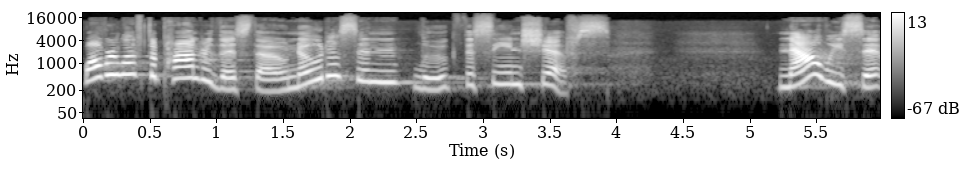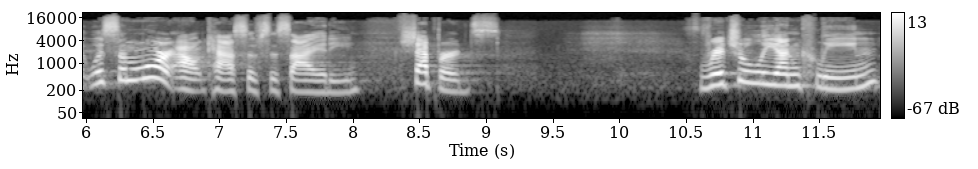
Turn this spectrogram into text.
While we're left to ponder this, though, notice in Luke the scene shifts. Now we sit with some more outcasts of society shepherds, ritually unclean,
